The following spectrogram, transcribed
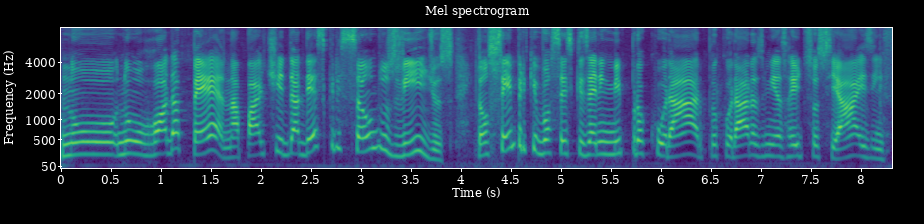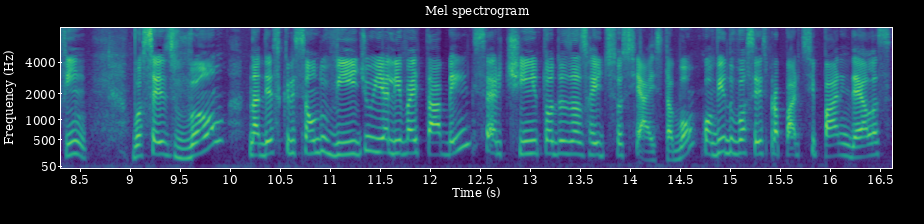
no, no rodapé, na parte da descrição dos vídeos. Então, sempre que vocês quiserem me procurar, procurar as minhas redes sociais, enfim, vocês vão na descrição do vídeo e ali vai estar bem certinho todas as redes sociais, tá bom? Convido vocês para participarem delas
